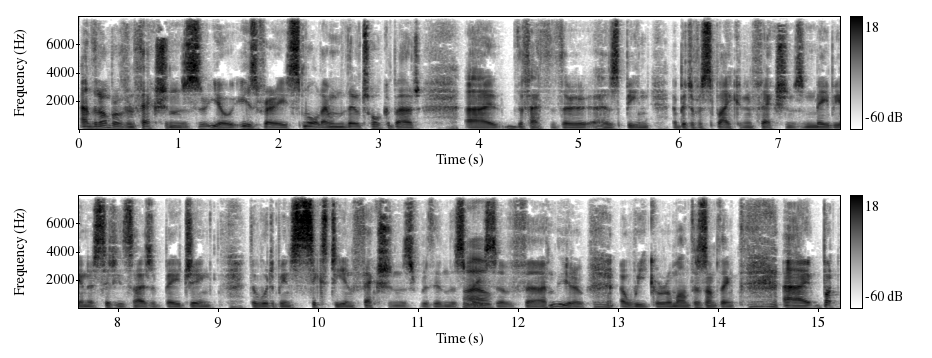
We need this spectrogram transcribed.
And the number of infections, you know, is very small. I mean, they'll talk about uh, the fact that there has been a bit of a spike in infections, and maybe in a city the size of Beijing, there would have been 60 infections within the space wow. of, uh, you know, a week or a month or something. Uh, but,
